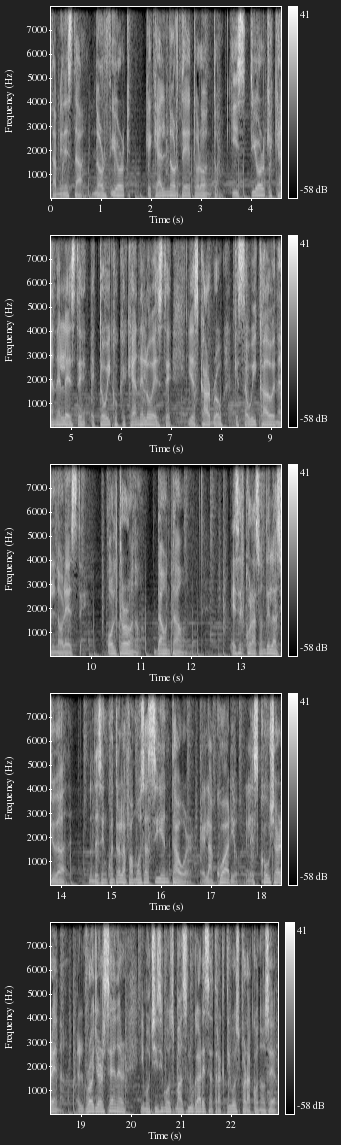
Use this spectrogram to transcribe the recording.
También está North York, que queda al norte de Toronto, East York, que queda en el este, Etobicoke, que queda en el oeste, y Scarborough, que está ubicado en el noreste. Old Toronto, Downtown. Es el corazón de la ciudad, donde se encuentra la famosa CN Tower, el Acuario, el Scotia Arena, el Rogers Center y muchísimos más lugares atractivos para conocer.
